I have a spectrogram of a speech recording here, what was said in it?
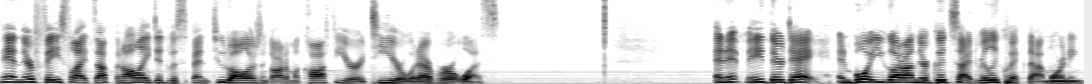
man, their face lights up, and all I did was spend $2 and got them a coffee or a tea or whatever it was and it made their day. And boy, you got on their good side really quick that morning.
